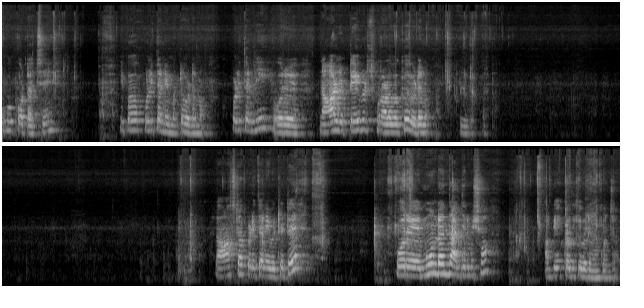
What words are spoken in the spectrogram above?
உப்பு போட்டாச்சு. இப்போ புளித்தண்ணி மட்டும் விடணும். புளித்தண்ணி ஒரு நாலு டேபிள் ஸ்பூன் அளவுக்கு விடணும். லாஸ்ட்டாக புளித்தண்ணி விட்டுட்டு ஒரு மூணுலேருந்து அஞ்சு நிமிஷம் அப்படியே கொதிக்க விடுங்க கொஞ்சம்.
